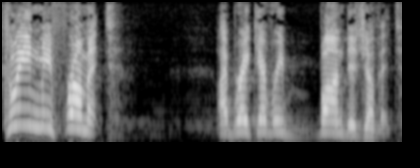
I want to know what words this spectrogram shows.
Clean me from it. I break every bondage of it.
